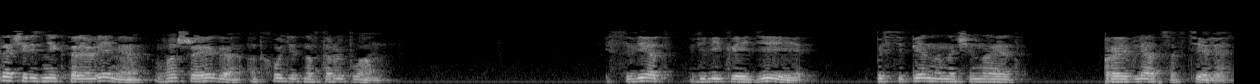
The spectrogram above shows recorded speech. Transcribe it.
Тогда через некоторое время ваше эго отходит на второй план. И свет великой идеи постепенно начинает проявляться в теле.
